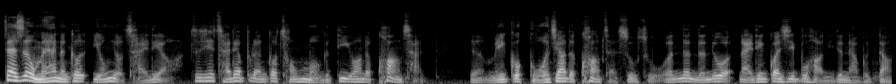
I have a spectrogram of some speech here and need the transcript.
再是，我们还能够拥有材料，这些材料不能够从某个地方的矿产。呃，每个国家的矿产输出，那人如果哪一天关系不好，你就拿不到。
